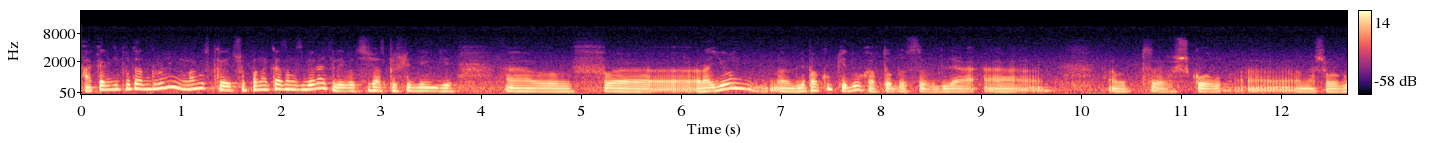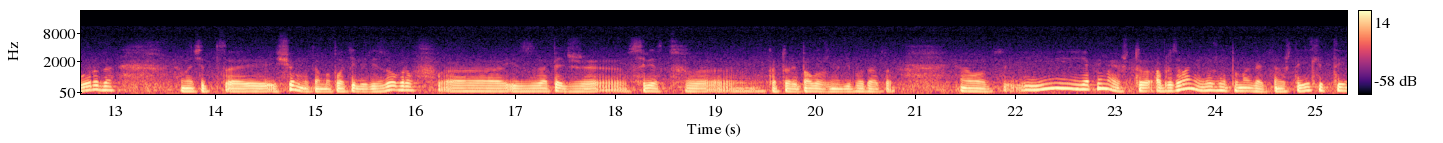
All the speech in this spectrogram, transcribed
А как депутат Грудинин могу сказать, что по наказам избирателей, вот сейчас пришли деньги э, в э, район для покупки двух автобусов для э, вот, школ э, нашего города. Значит, э, еще мы там оплатили резограф э, из, опять же, средств, э, которые положены депутату. Вот. И я понимаю, что образованию нужно помогать, потому что если ты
